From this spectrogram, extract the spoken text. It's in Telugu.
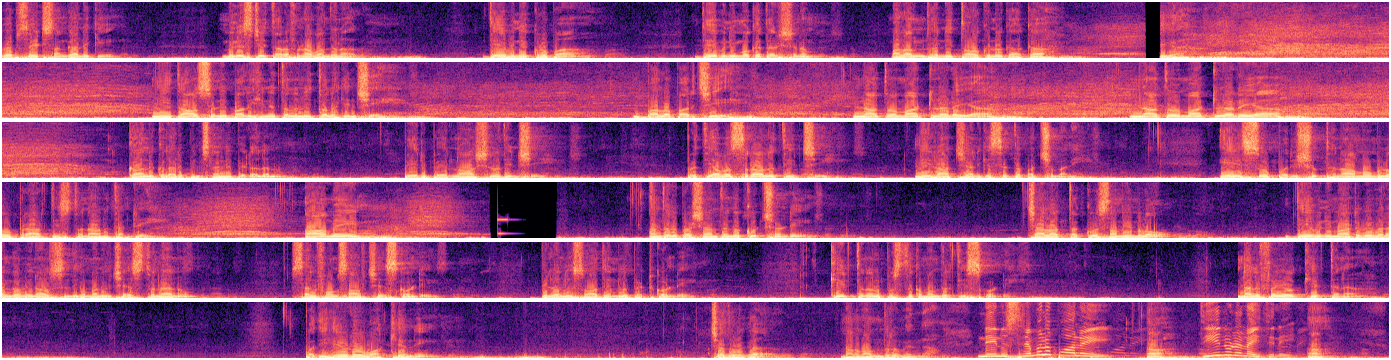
వెబ్సైట్ సంఘానికి మినిస్ట్రీ తరఫున వందనాలు. దేవుని కృప దేవుని ముఖ దర్శనం మనందరినీ తాకును కాక నీ దాసుని బలహీనతలని తొలగించి బలపరిచి నాతో మాట్లాడయ్యా. నాతో మాట్లాడయ్యా. కానుకలు అర్పించిన నీ బిడ్డలను. పేరు పేరును ఆశీర్వదించి ప్రతి అవసరాలు తీర్చి నీ రాజ్యానికి సిద్ధపరచమని. ఏసు పరిశుద్ధ నామములో ప్రార్థిస్తున్నాను తండ్రి. ఆమెన్. అందరూ ప్రశాంతంగా కూర్చోండి. చాలా తక్కువ సమయంలో దేవుని మాట వివరంగా వినాల్సిందిగా మనం చేస్తున్నాను. సెల్ ఫోన్స్ ఆఫ్ చేసుకోండి. పిల్లల్ని స్వాధీనంలో పెట్టుకోండి. కీర్తనల పుస్తకం అందరు తీసుకోండి. నలభయో కీర్తన పదిహేడో వాక్యాన్ని చదువుగా మనమందరం విందాం. నేను శ్రమల పాలై ఆ, దీనుడనైతిని.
